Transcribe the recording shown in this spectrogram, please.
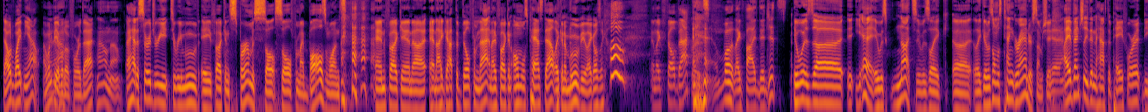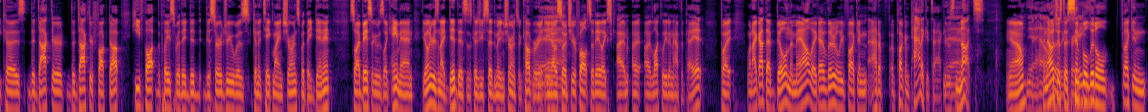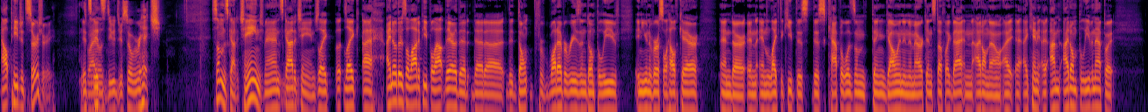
that would wipe me out. I wouldn't be able to afford that. I don't know. I had a surgery to remove a fucking sperm soul, soul from my balls once, and fucking uh, and I got the bill from that, and I fucking almost passed out like in a movie. Like I was like, oh, and like fell backwards. Well, like five digits. It was uh it- yeah, it was nuts. It was like uh like it was almost 10 grand or some shit. Yeah. I eventually didn't have to pay for it because the doctor the doctor fucked up. He thought the place where they did the surgery was going to take my insurance, but they didn't. So I basically was like, "Hey man, the only reason I did this is because you said my insurance would cover it, you know. So it's your fault." So they like, I, I, I luckily didn't have to pay it. But when I got that bill in the mail, like I literally fucking had a, a fucking panic attack. It was Yeah. nuts, you know. Yeah, and that was just a are simple little fucking outpatient surgery. That's it's why it's those dudes are so rich. Something's got to change, man. It's got to change. Like uh, like uh, I know there's a lot of people out there that that uh that don't for whatever reason don't believe in universal health care and are and and like to keep this this capitalism thing going in America and stuff like that. And I don't know. I I I can't. I, I'm I don't believe in that, but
